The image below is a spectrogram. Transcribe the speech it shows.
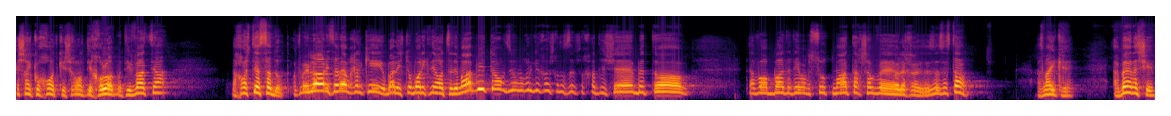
יש לך כוחות, כישרונות, יכולות, מוטיבציה, לחרוש שתי שדות. אתה אומר, לא, אני שמח בחלקי, הוא בא לאשתו, בוא נקנה עוד שדה, מה פתאום, זה בחלקי, יש לך את הספר שלך, תשב בטוב, תעבור הביתה, תהיה מבסוט, מה אתה עכשיו אה, הולך לזה, זה, זה סתם. אז מה יקרה? הרבה אנשים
